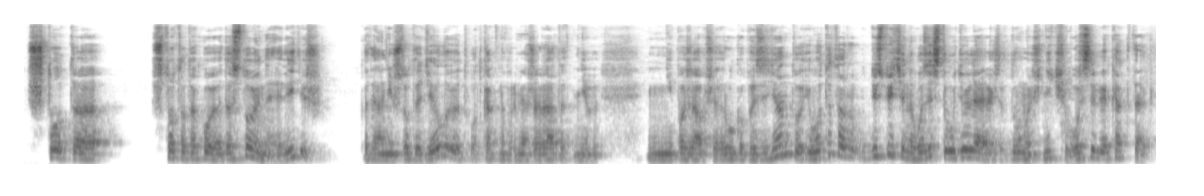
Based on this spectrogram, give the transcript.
что-то что такое достойное видишь, когда они что-то делают, вот как, например, Жарат, не, не пожавшая руку президенту, и вот это действительно, вот здесь ты удивляешься, думаешь, ничего себе, как так?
